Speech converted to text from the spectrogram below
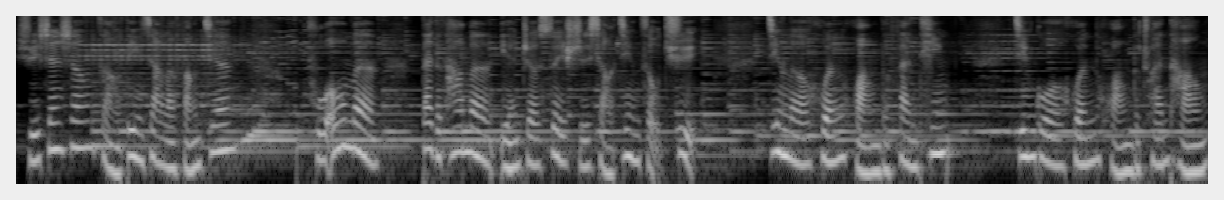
徐先生早定下了房间。仆欧们带着他们沿着碎石小径走去，进了昏黄的饭厅，经过昏黄的穿堂，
